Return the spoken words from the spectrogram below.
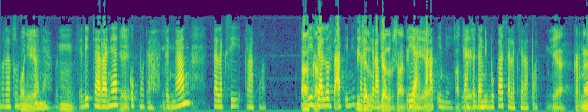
berlaku Semuanya ya? semuanya, betul. Hmm. Jadi caranya Ya, ya. cukup mudah dengan seleksi rapot. Ah, Jadi Kak. jalur saat ini Di seleksi jalur- rapot. jalur saat ini Iya, ya. saat ini Oke. yang sedang dibuka seleksi rapot. Ya, karena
